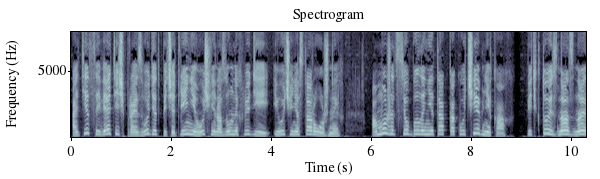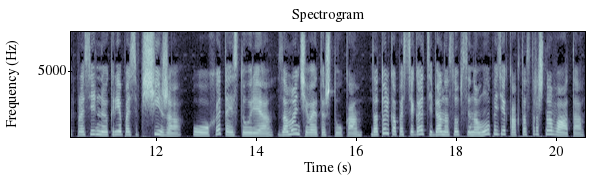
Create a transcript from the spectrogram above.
Отец и Вятич производят впечатление очень разумных людей и очень осторожных. А может, все было не так, как в учебниках? Ведь кто из нас знает про сильную крепость в Щижа, Ох, эта история. Заманчивая эта штука. Да только постигать тебя на собственном опыте как-то страшновато.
